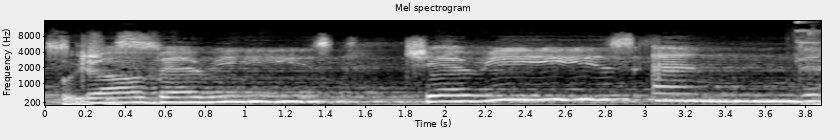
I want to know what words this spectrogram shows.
So Strawberries, Cherries and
